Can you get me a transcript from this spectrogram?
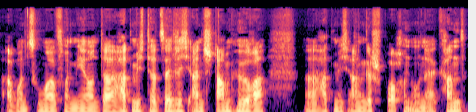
ab und zu mal von mir. Und da hat mich tatsächlich ein Stammhörer, äh, hat mich angesprochen und erkannt.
